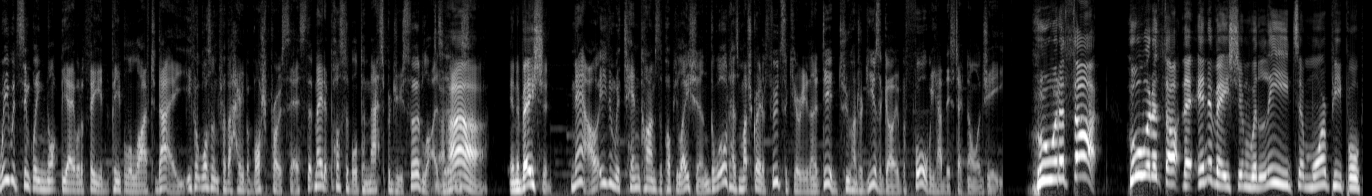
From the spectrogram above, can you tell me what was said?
We would simply not be able to feed the people alive today if it wasn't for the Haber-Bosch process that made it possible to mass produce fertilizers. Aha, innovation. Now, even with 10 times the population, the world has much greater food security than it did 200 years ago before we had this technology. Who would have thought? Who would have thought that innovation would lead to more people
